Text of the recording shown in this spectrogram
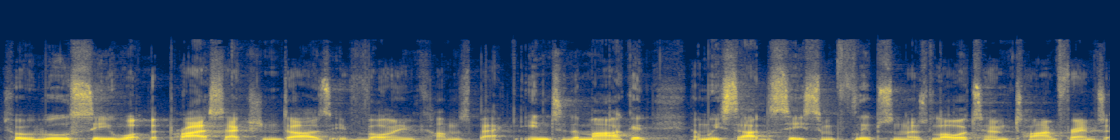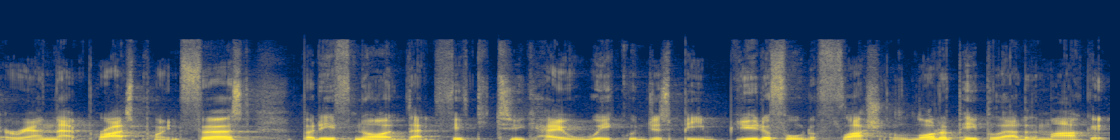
So we will see what the price action does if volume comes back into the market and we start to see some flips on those lower term timeframes around that price point first. But if not, that 52k wick would just be beautiful to flush a lot of people out of the market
